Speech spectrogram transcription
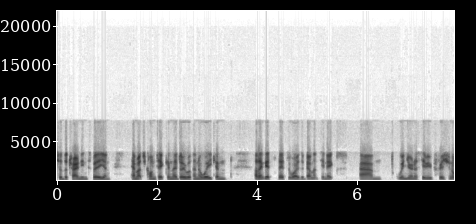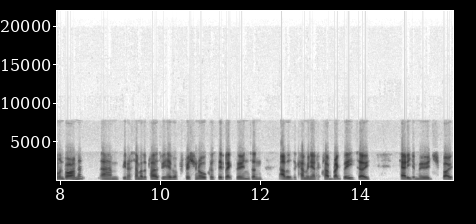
should the trainings be, and how much contact can they do within a week, and I think that's that's always a balancing act um, when you're in a semi-professional environment. Um, you know, some of the players we have are professional because they're Black Ferns, and others are coming out of club rugby. So, how do you merge both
